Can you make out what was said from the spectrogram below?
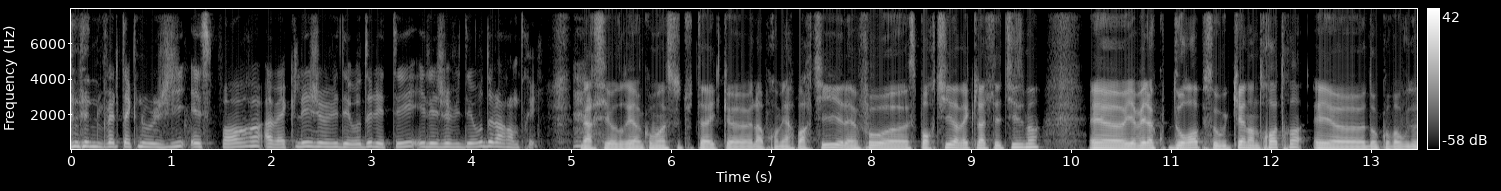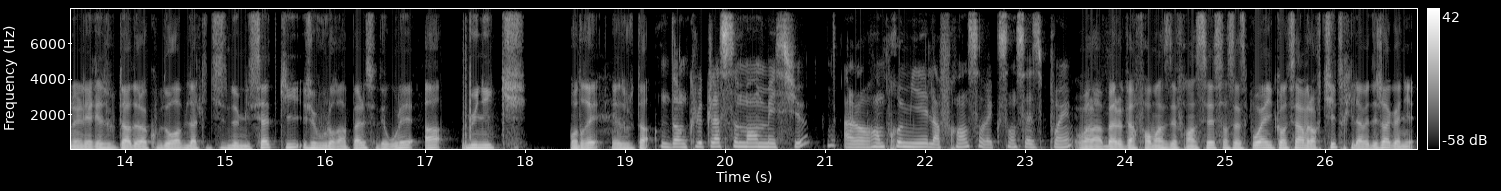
les nouvelles technologies et sports avec les jeux vidéo de l'été et les jeux vidéo de la rentrée. Merci Audrey. On commence tout de suite avec la première partie, l'info sportive avec l'athlétisme. Il y avait la Coupe d'Europe ce week-end entre autres. Et donc on va vous donner les résultats de la Coupe d'Europe de l'athlétisme 2007 qui, je vous le rappelle, se déroulait à Munich. Audrey, les résultats. Donc, le classement messieurs. Alors, en premier, la France avec 116 points. Voilà, belle performance des Français, 116 points. Ils conservent leur titre, il avait déjà gagné.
